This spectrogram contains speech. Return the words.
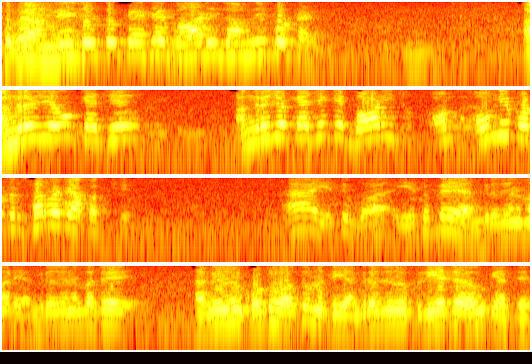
છે અંગ્રેજો તો કે છે ગોડ ઇઝ ઓમનીપોટન્ટ અંગ્રેજો એવું કે છે અંગ્રેજો કે છે કે ગોડ ઇઝ ઓમનીપોટન્ટ સર્વવ્યાપક છે. હા એ તો એ તો કે અંગ્રેજોને મળે અંગ્રેજોને બધે અંગ્રેજો ખોટું હોતું નથી. અંગ્રેજો ક્રિએટર એવું કે છે.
